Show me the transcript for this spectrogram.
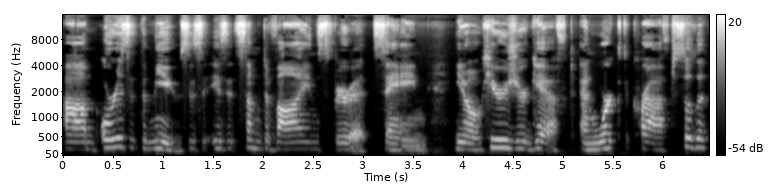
Um, or is it the muse? Is, is it some divine spirit saying, you know, here's your gift and work the craft? So the,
